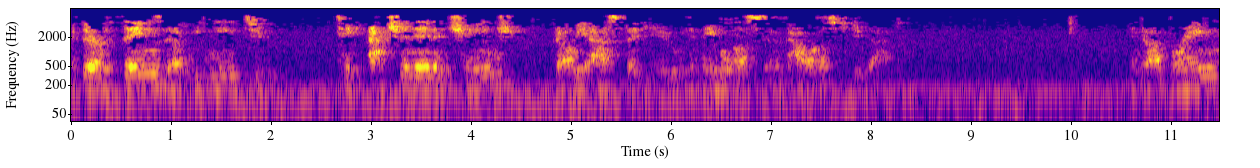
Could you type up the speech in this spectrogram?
If there are things that we need to take action in and change, God, we ask that you enable us and empower us to do that. And God, bring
